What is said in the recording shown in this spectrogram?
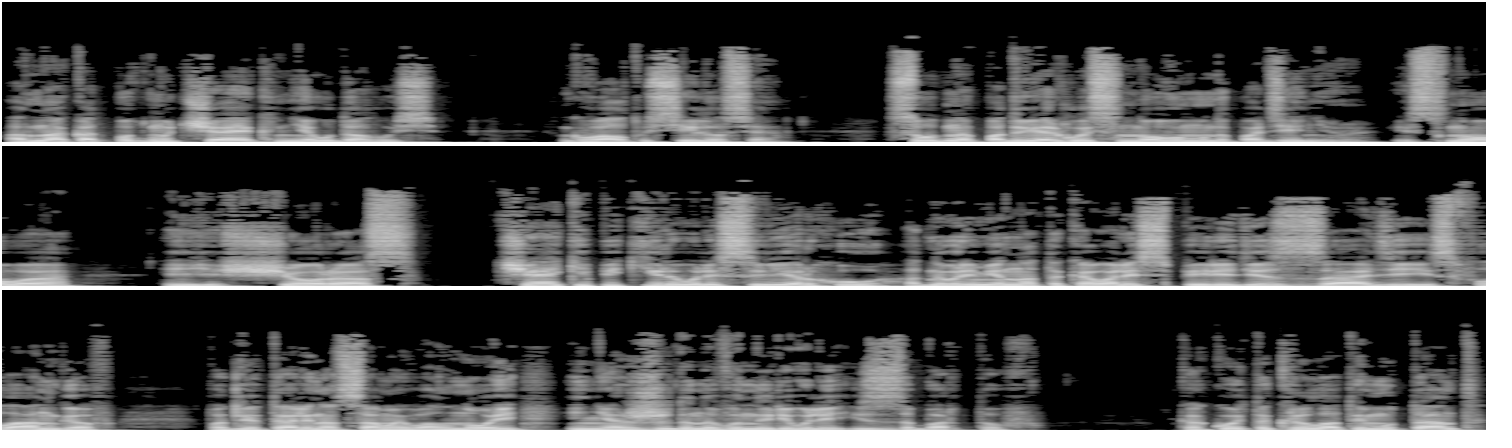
Однако отпугнуть чаек не удалось. Гвалт усилился, Судно подверглось новому нападению. И снова, и еще раз. Чайки пикировали сверху, одновременно атаковали спереди, сзади, из флангов, подлетали над самой волной и неожиданно выныривали из-за бортов. Какой-то крылатый мутант,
